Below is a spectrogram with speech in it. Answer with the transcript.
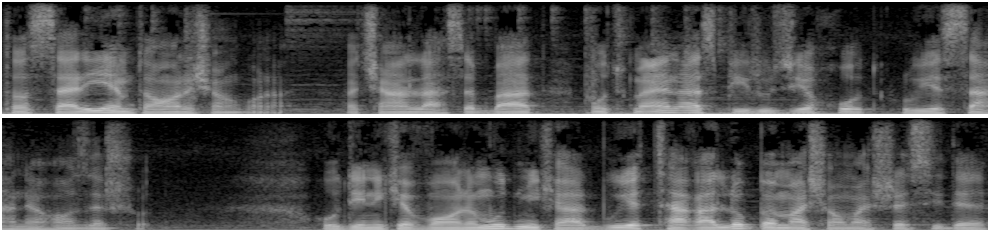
تا سریع امتحانشان کند و چند لحظه بعد مطمئن از پیروزی خود روی صحنه حاضر شد. هودینی که وانمود می‌کرد بوی تقلب به مشامش رسیده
